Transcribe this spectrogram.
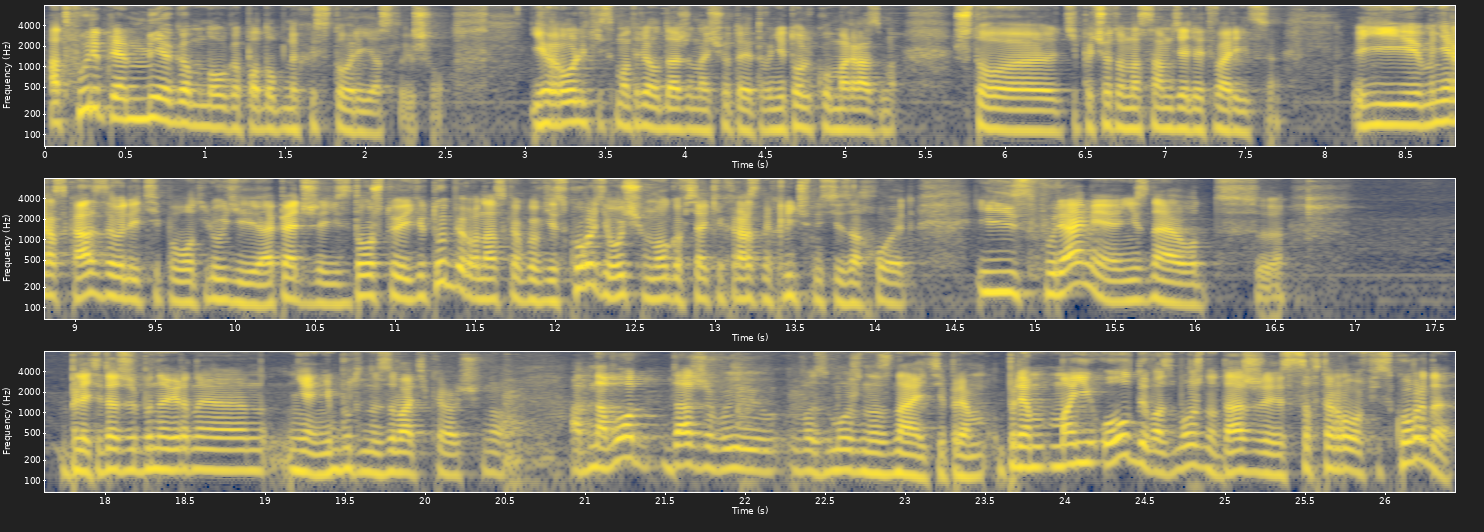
от Фури прям мега много подобных историй я слышал. И ролики смотрел даже насчет этого, не только у Маразма, что, типа, что там на самом деле творится. И мне рассказывали, типа, вот люди, опять же, из-за того, что я ютубер, у нас как бы в Дискорде очень много всяких разных личностей заходит. И с фурями, не знаю, вот... э, Блять, я даже бы, наверное... Не, не буду называть, короче, но... Одного даже вы, возможно, знаете. Прям, прям мои олды, возможно, даже со второго фискорда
